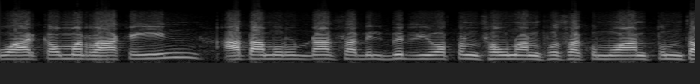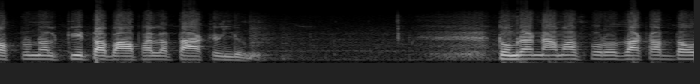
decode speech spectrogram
ওয়ার কামার রাকিন আতামুরুন নাসা বিল বিররি ওয়াতান সাউনান ফুসাকুম ওয়া আনতুম তাতলুনাল কিতাবা আফালা তাকিলুন। তোমরা নামাজ পড়ো জাকাত দাও,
